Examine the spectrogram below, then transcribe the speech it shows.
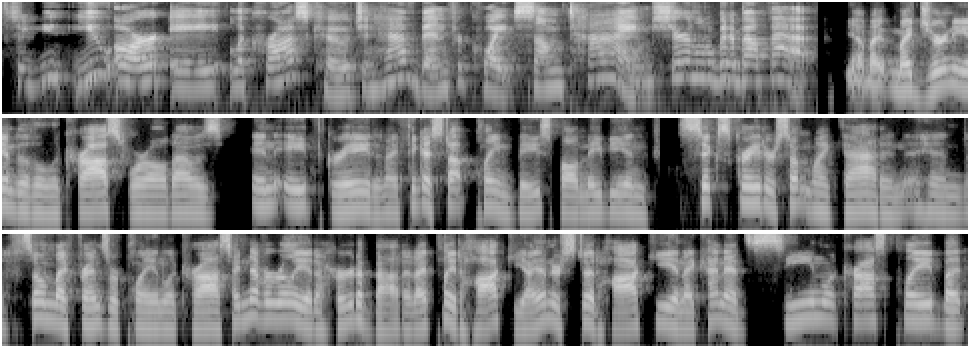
So you you are a lacrosse coach and have been for quite some time. Share a little bit about that. Yeah, my, my journey into the lacrosse world, I was in eighth grade and i think i stopped playing baseball maybe in sixth grade or something like that and and some of my friends were playing lacrosse. I never really had heard about it. I played hockey. I understood hockey and i kind of had seen lacrosse played but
